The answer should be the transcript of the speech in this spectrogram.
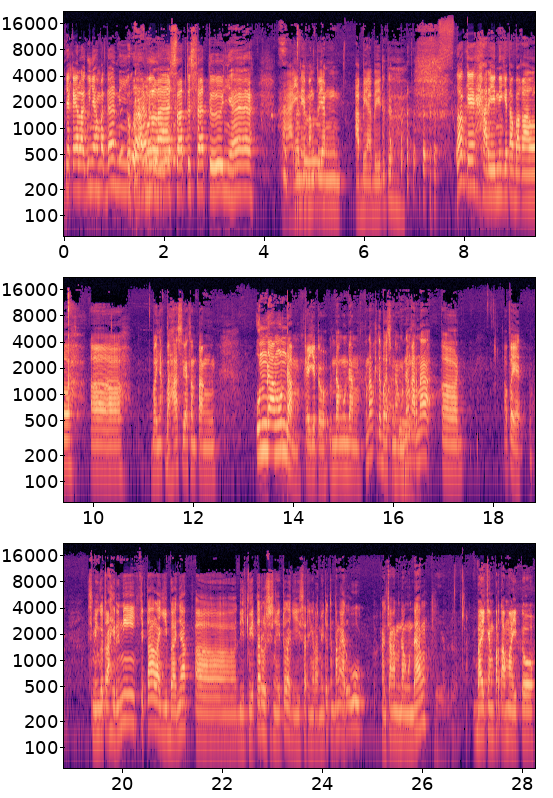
Ya kayak lagunya Ahmad Dhani. Kamulah satu-satunya. Nah, ini emang tuh yang AB-AB itu tuh. Oke, hari ini kita bakal eh, banyak bahas ya tentang undang-undang kayak gitu. Undang-undang. Kenapa kita bahas undang-undang? Karena eh, apa ya? Seminggu terakhir ini kita lagi banyak eh, di Twitter khususnya itu lagi sering ramai itu tentang RUU rancangan undang-undang Iya betul. baik yang pertama itu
